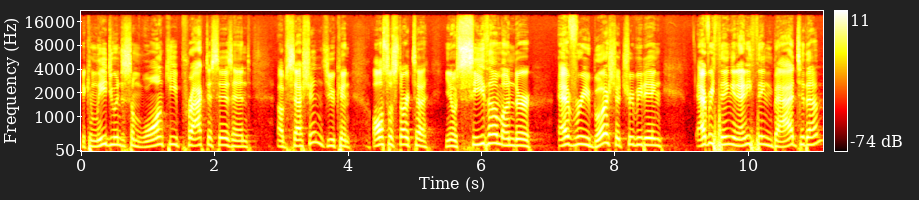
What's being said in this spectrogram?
It can lead you into some wonky practices and obsessions. You can also start to, you know, see them under every bush, attributing everything and anything bad to them.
